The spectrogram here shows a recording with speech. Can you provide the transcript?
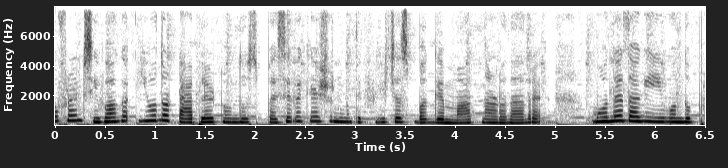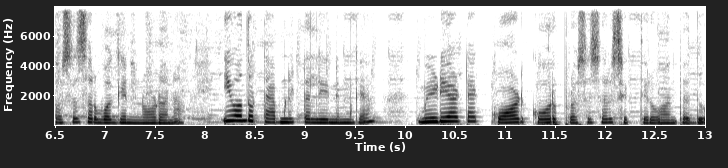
ಸೊ ಫ್ರೆಂಡ್ಸ್ ಇವಾಗ ಈ ಒಂದು ಟ್ಯಾಬ್ಲೆಟ್ ಒಂದು ಸ್ಪೆಸಿಫಿಕೇಷನ್ ಮತ್ತು ಫೀಚರ್ಸ್ ಬಗ್ಗೆ ಮಾತನಾಡೋದಾದರೆ ಮೊದಲೇದಾಗಿ ಈ ಒಂದು ಪ್ರೊಸೆಸರ್ ಬಗ್ಗೆ ನೋಡೋಣ. ಈ ಒಂದು ಟ್ಯಾಬ್ಲೆಟಲ್ಲಿ ನಿಮಗೆ ಮೀಡಿಯಾಟೆಕ್ ಕ್ವಾಡ್ ಕೋರ್ ಪ್ರೊಸೆಸರ್ ಸಿಗ್ತಿರುವಂಥದ್ದು.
